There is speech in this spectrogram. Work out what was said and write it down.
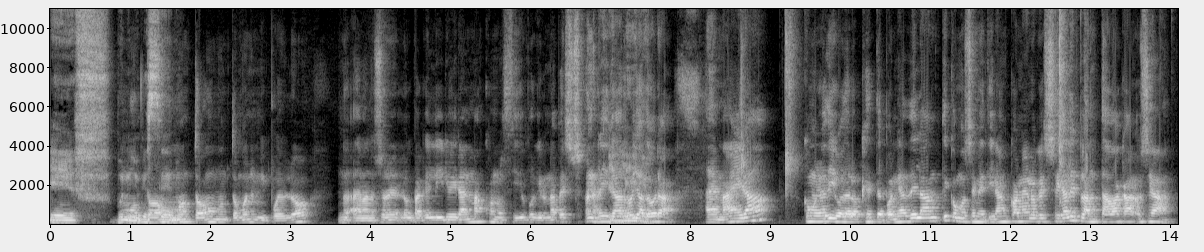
eh, bueno, un montón, sé, un montón, un montón. Bueno, en mi pueblo, no- además, no solo lo que pasa que Lirio era el más conocido porque era una personalidad El arrolladora. Además, era, como yo digo, de los que te ponías delante, como se metían con él o lo que sea, le plantaba cara. O sea,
